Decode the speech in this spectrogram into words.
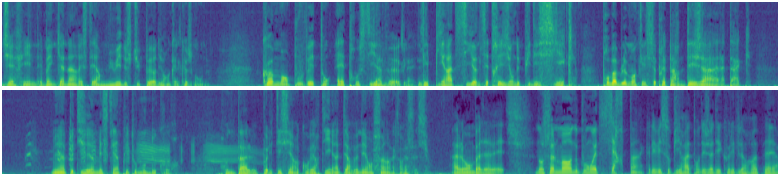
Jeff Hill et Benkana restèrent muets de stupeur durant quelques secondes. Comment pouvait-on être aussi aveugle? Les pirates sillonnent cette région depuis des siècles. Probablement qu'ils se préparent déjà à l'attaque. Mais un petit rire mesquin prit tout le monde de court. Runta, le politicien reconverti, intervenait enfin dans la conversation. Allons, Bazavech. Non seulement nous pouvons être certains que les vaisseaux pirates ont déjà décollé de leur repère,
